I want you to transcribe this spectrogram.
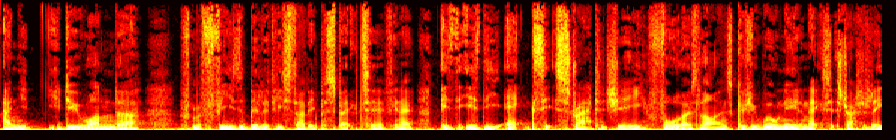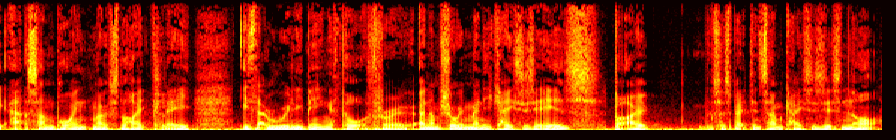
And you, you do wonder from a feasibility study perspective, you know, is, is the exit strategy for those lines, because you will need an exit strategy at some point, most likely, is that really being thought through? And I'm sure in many cases it is, but I suspect in some cases it's not,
